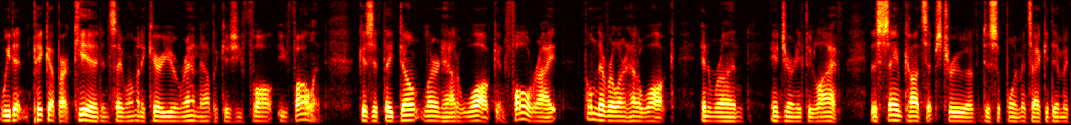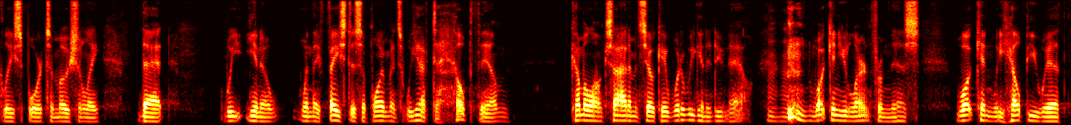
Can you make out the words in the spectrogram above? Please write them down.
We didn't pick up our kid and say, "Well, I'm going to carry you around now because you fall, you've fallen." Because if they don't learn how to walk and fall right, they'll never learn how to walk and run and journey through life. The same concept's true of disappointments academically, sports, emotionally. That we, you know, when they face disappointments, we have to help them come alongside them and say, okay, what are we going to do now? what can you learn from this? What can we help you with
